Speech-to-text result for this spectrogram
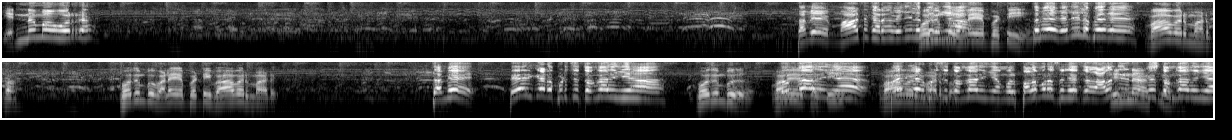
என்னம்மா ஓடுற? தம்பி மாட்டுக்காரங்க வெளியில பொதும்பு வளையப்பட்டி. தம்பி வெளியில போயிரு. வாவர் மாடுப்பா. பொதும்பு வளையப்பட்டி வாவர் மாடு. தம்பி பேரிக்காடை பிடிச்சு தொங்காதீங்க பொதும்பு வளையப்பட்டி தொங்காதீங்க. வாவர் மாடுப்பா. தொங்காதீங்க. உங்களுக்கு பலமுறை சொல்லியாச்சு. அஸ்லம். தொங்காதீங்க.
